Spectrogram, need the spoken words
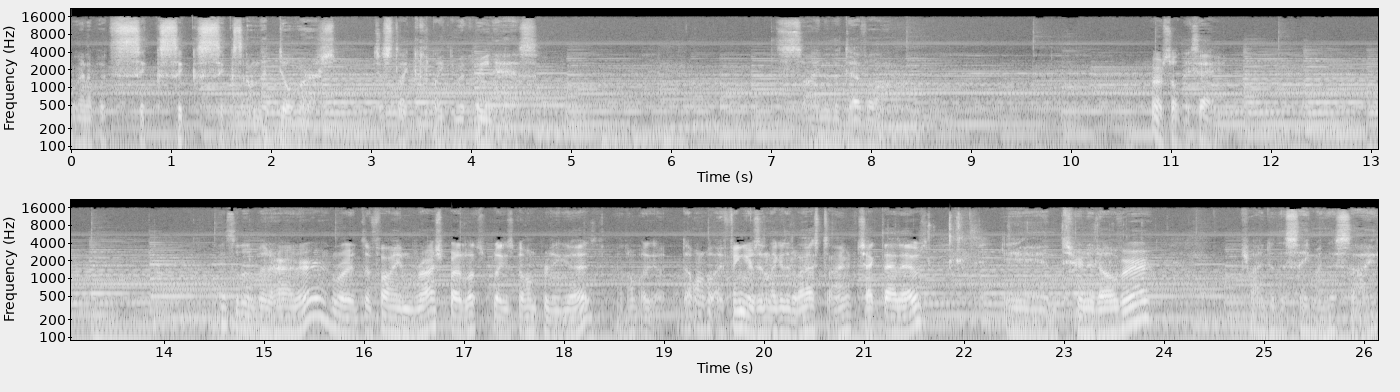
We're gonna put 666 on the doors, just like the McQueen has. The sign of the devil. Or so they say. It's a little bit harder with the fine brush, but it looks like it's going pretty good. I don't, don't want to put my fingers in like I did last time. Check that out. And turn it over. Try and do the same on this side.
